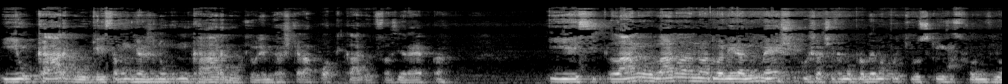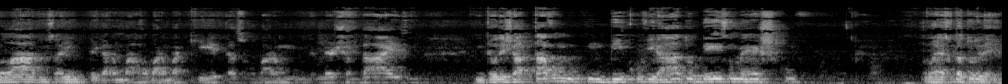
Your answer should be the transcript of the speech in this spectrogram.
e o cargo, que eles estavam viajando com um cargo, que eu lembro, acho que era Pop Cargo que fazia na época, e esse, lá, no, lá na, na aduaneira no México já tivemos um problema porque os cases foram violados, aí pegaram, roubaram baquetas, roubaram merchandising. Então eles já estavam com o bico virado desde o México pro resto da turnê.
